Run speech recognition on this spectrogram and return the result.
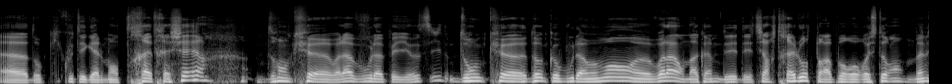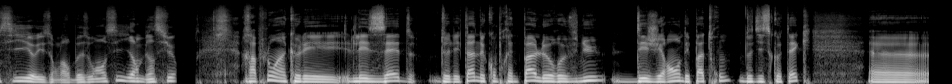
Euh, donc qui coûte également très très cher. Donc voilà, vous la payez aussi. Donc, donc au bout d'un moment, voilà, on a quand même des, charges très lourdes par rapport aux restaurants, même si ils ont leurs besoins aussi, hein, bien sûr. Rappelons hein, que les, les aides de l'État ne comprennent pas le revenu des gérants, des patrons de discothèques. Euh,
